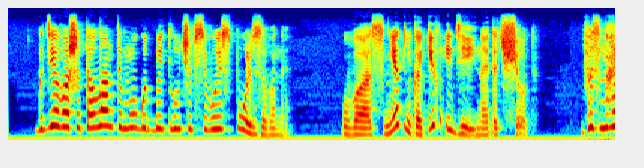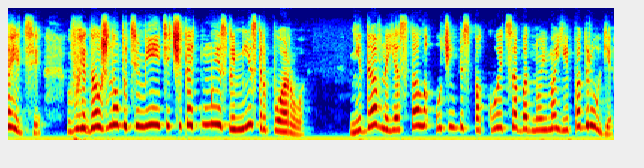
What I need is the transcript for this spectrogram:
— «где ваши таланты могут быть лучше всего использованы? У вас нет никаких идей на этот счет?» «Вы знаете, вы, должно быть, умеете читать мысли, мистер Пуаро. Недавно я стала очень беспокоиться об одной моей подруге.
